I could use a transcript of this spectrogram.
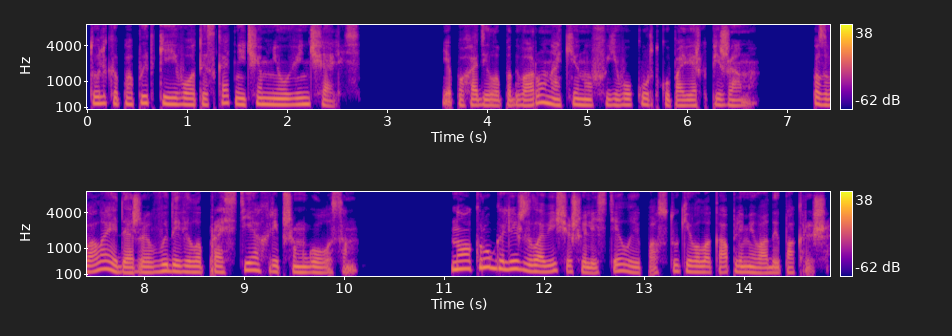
Только попытки его отыскать ничем не увенчались. Я походила по двору, накинув его куртку поверх пижамы. Позвала и даже выдавила «прости» охрипшим голосом. Но округа лишь зловеще шелестела и постукивала каплями воды по крыше.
